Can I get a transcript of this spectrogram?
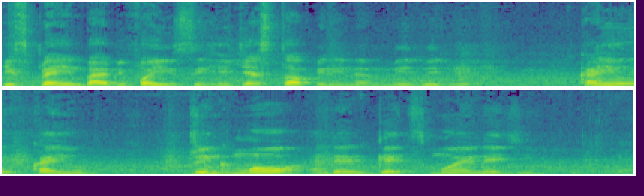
He's playing, but before you see, he just stopping in the mid midway. Can you, can you drink more and then get more energy? Yes.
